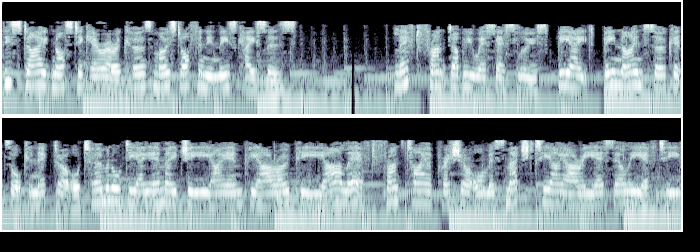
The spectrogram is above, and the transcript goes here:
This diagnostic error occurs most often in these cases. Left front WSS loose, B8, B9 circuits or connector or terminal DAMAGEIMPROPER left front tire pressure or mismatched TIRES LEFT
